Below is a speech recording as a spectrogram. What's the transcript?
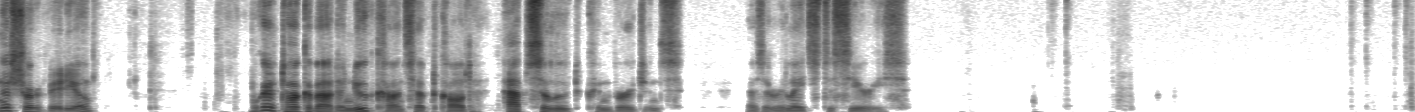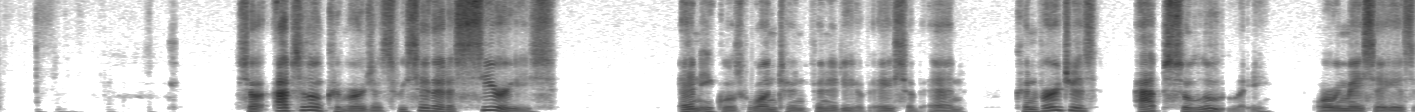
In this short video, we're going to talk about a new concept called absolute convergence as it relates to series. So absolute convergence, we say that a series n equals 1 to infinity of a sub n converges absolutely or we may say is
